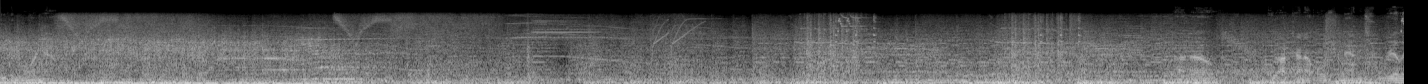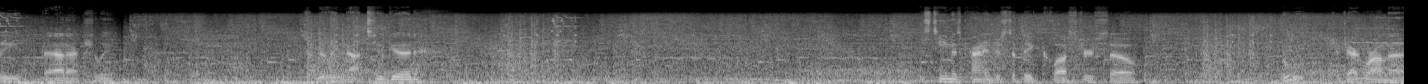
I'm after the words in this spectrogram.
even more now. Bad, actually. It's really not too good. This team is kind of just a big cluster, so... Ooh, the Jaguar on the,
